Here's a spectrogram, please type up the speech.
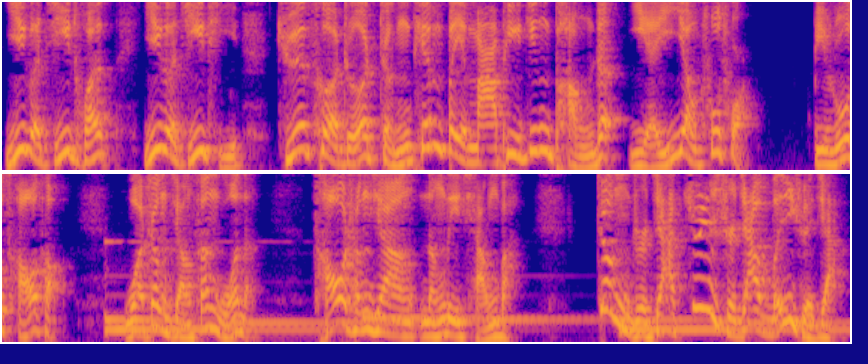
一个集团、一个集体，决策者整天被马屁精捧着，也一样出错。比如曹操，我正讲三国呢，曹丞相能力强吧？政治家、军事家、文学家，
